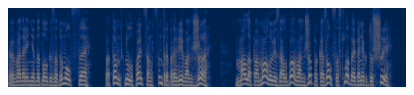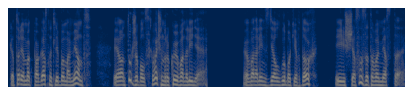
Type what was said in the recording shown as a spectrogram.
Ван Ли недолго задумался, потом ткнул пальцем в центр брови Ван Жо. Мало-помалу из лба Ван Жо показался слабый огонек души, который мог погаснуть любой момент, и он тут же был схвачен рукой Ван Линя. Ван Линь сделал глубокий вдох и исчез из этого места.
